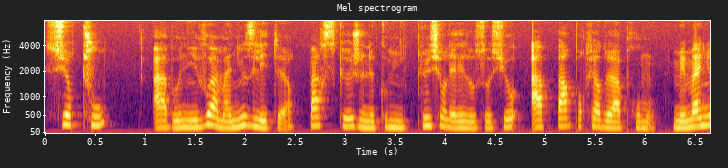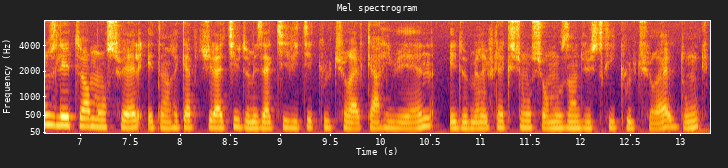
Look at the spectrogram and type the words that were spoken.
Surtout, abonnez-vous à ma newsletter parce que je ne communique plus sur les réseaux sociaux à part pour faire de la promo. Mais ma newsletter mensuelle est un récapitulatif de mes activités culturelles caribéennes et de mes réflexions sur nos industries culturelles. Donc,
